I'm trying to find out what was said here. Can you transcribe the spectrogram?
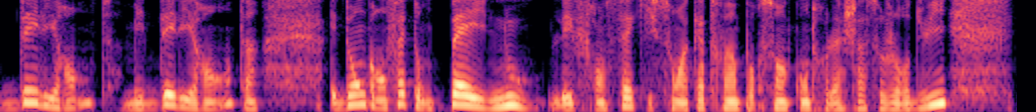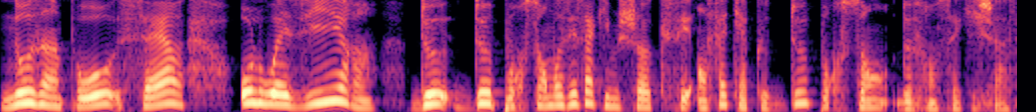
délirantes, mais délirantes. Et donc, en fait, on paye, nous, les Français qui sont à 80% contre la chasse aujourd'hui, nos impôts servent au loisir de 2%. Moi, c'est ça qui me choque. C'est en fait, il n'y a que 2% de Français qui chassent.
